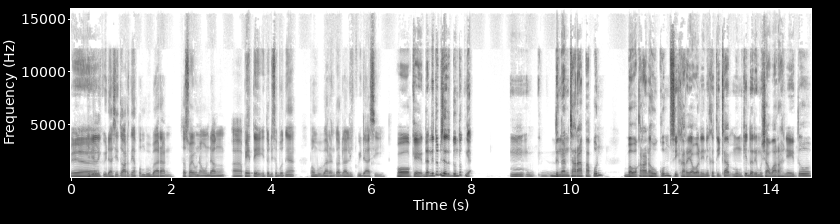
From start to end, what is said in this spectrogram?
Iya. Jadi likuidasi itu artinya pembubaran. Sesuai undang-undang eh, PT itu disebutnya pembubaran itu adalah likuidasi. Oke, dan itu bisa dituntut nggak? Mm, dengan cara apa pun, bawa ke ranah hukum si karyawan ini ketika mungkin dari musyawarahnya itu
